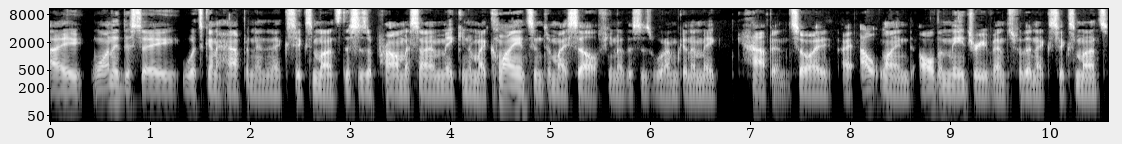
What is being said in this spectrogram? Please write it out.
I wanted to say what's going to happen in the next six months. This is a promise I'm making to my clients and to myself. You know, this is what I'm going to make happen. So I, I outlined all the major events for the next six months,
